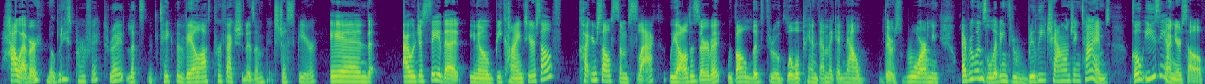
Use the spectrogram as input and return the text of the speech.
However, nobody's perfect, right? Let's take the veil off perfectionism. It's just fear. And I would just say that, you know, be kind to yourself, cut yourself some slack. We all deserve it. We've all lived through a global pandemic and now there's war. I mean, everyone's living through really challenging times. Go easy on yourself.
